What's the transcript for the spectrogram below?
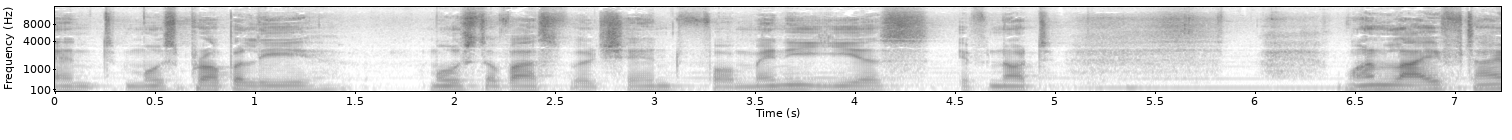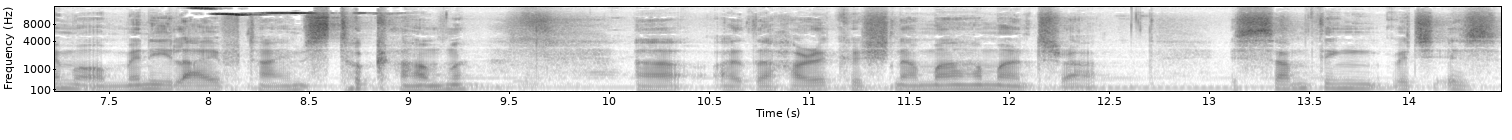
and most probably, most of us will chant for many years, if not one lifetime or many lifetimes to come uh, the Hare Krishna Mahamantra is something which is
